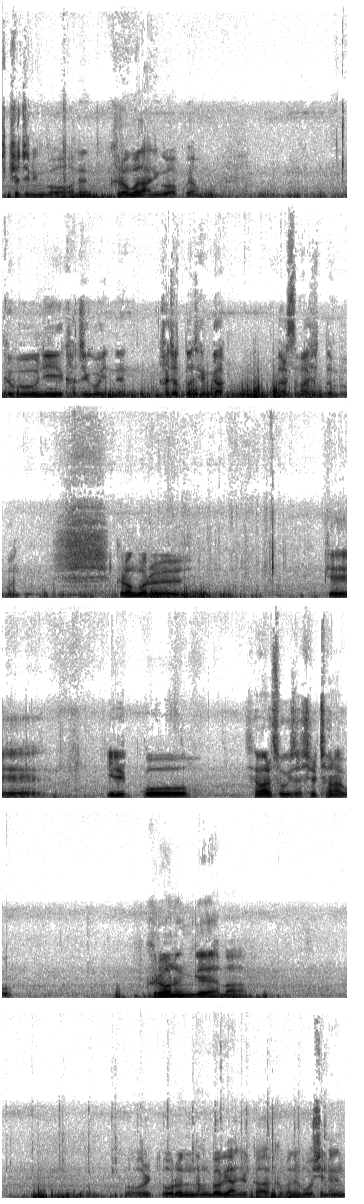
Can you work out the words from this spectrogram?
지켜지는 거는 그런 건 아닌 것 같고요. 그분이 가지고 있는 가졌던 생각, 말씀하셨던 부분 그런 거를 이렇게 읽고 생활 속에서 실천하고 그러는 게 아마 옳- 옳은 방법이 아닐까 그분을 모시는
